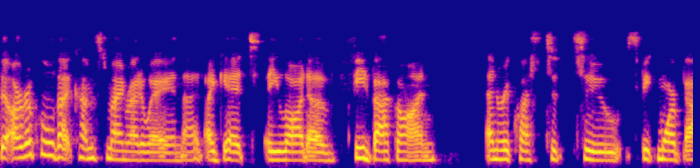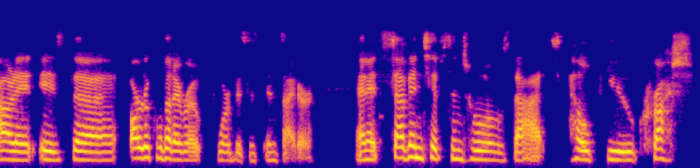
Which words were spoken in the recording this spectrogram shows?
The article that comes to mind right away and that I get a lot of feedback on and requests to, to speak more about it is the article that I wrote for Business Insider. And it's seven tips and tools that help you crush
